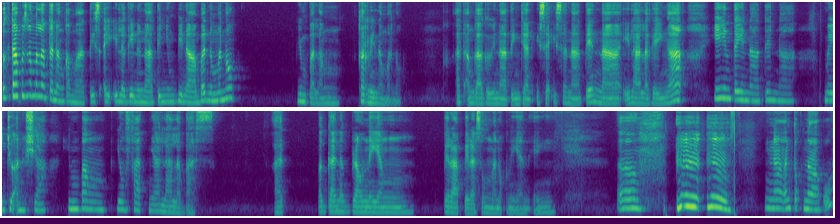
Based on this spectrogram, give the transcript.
Pagkatapos na malanta ng kamatis, ay ilagay na natin yung binabad ng manok. Yung palang karne ng manok. At ang gagawin natin dyan, isa-isa natin na ilalagay nga, hihintayin natin na medyo ano siya, yung bang yung fat niya lalabas. At pagka nag-brown na yung pera-perasong manok na yan, eh, uh, naantok na ako.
